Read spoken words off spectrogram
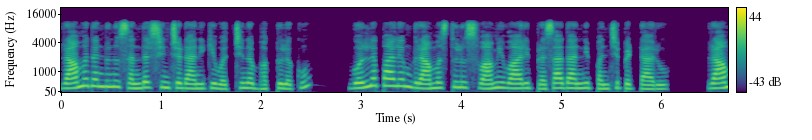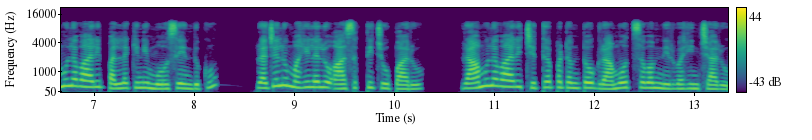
రామదండును సందర్శించడానికి వచ్చిన భక్తులకు గొల్లపాలెం గ్రామస్థులు స్వామివారి ప్రసాదాన్ని పంచిపెట్టారు. రాములవారి పల్లకిని మోసేందుకు ప్రజలు మహిళలు ఆసక్తి చూపారు. రాములవారి చిత్రపటంతో గ్రామోత్సవం నిర్వహించారు.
